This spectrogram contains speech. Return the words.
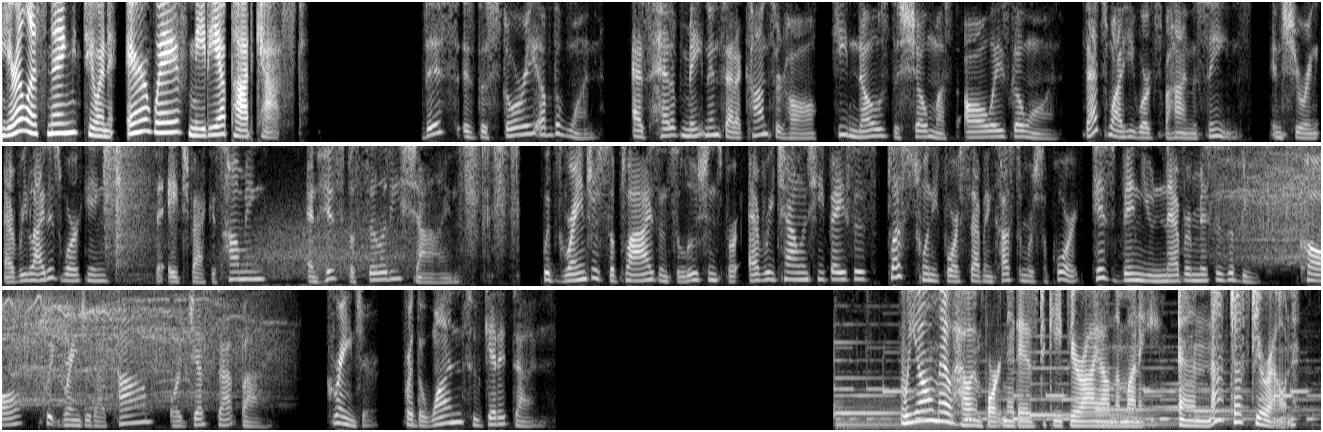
You're listening to an Airwave Media Podcast. This is the story of the one. As head of maintenance at a concert hall, he knows the show must always go on. That's why he works behind the scenes, ensuring every light is working, the HVAC is humming, and his facility shines. With Grainger's supplies and solutions for every challenge he faces, plus 24 7 customer support, his venue never misses a beat. Call click grainger.com or just stop by. Grainger, for the ones who get it done. We all know how important it is to keep your eye on the money, and not just your own.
